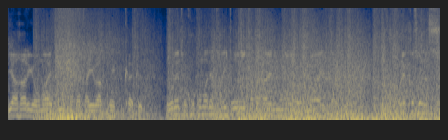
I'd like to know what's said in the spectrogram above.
やはりお前との戦いは別格。俺とここまで対等に戦える者はお前だこれこそが忍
